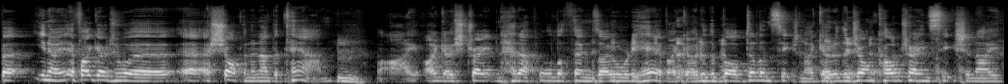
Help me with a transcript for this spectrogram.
But you know, if I go to a, a shop in another town, hmm. I, I go straight and hit up all the things I already have. I go to the Bob Dylan section, I go to the John Coltrane section, I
